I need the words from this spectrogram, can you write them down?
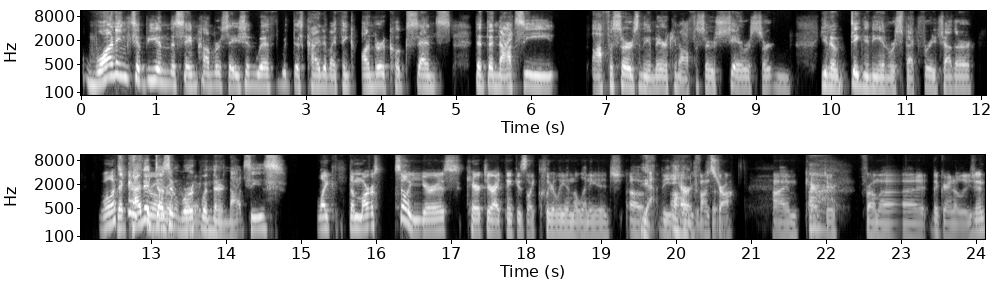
wanting to be in the same conversation with with this kind of I think undercooked sense that the Nazi officers and the American officers share a certain you know dignity and respect for each other. Well, that kind of doesn't work quick. when they're Nazis. like the Marcel Iures character, I think is like clearly in the lineage of Yeah, the a Eric von. Stroheim character from uh the Grand Illusion.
